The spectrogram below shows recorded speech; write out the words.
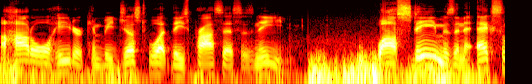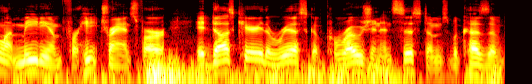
a hot oil heater can be just what these processes need. While steam is an excellent medium for heat transfer, it does carry the risk of corrosion in systems because of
